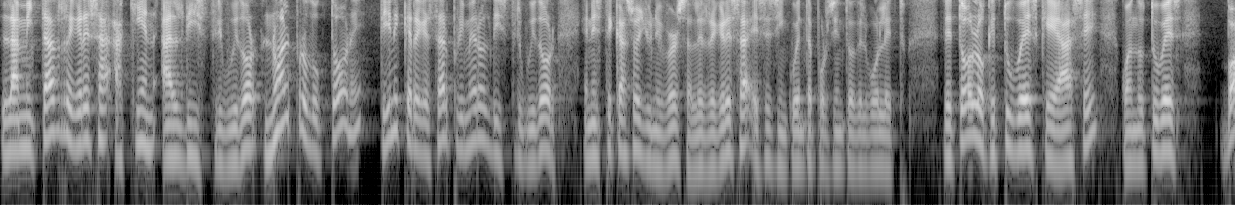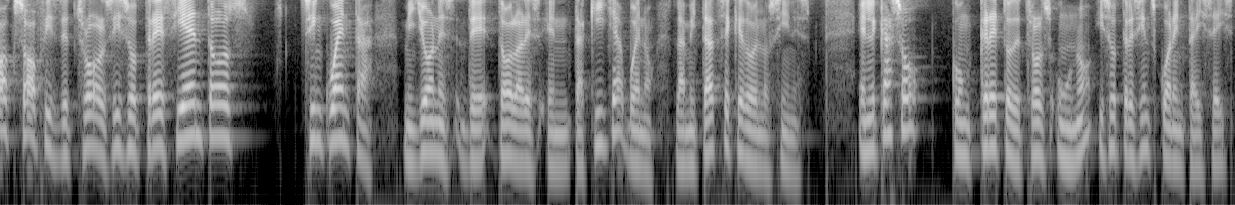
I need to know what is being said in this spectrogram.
La mitad regresa a quién? Al distribuidor, no al productor. ¿eh? Tiene que regresar primero al distribuidor, en este caso a Universal. Le regresa ese 50% del boleto. De todo lo que tú ves que hace, cuando tú ves Box Office de Trolls hizo 350 millones de dólares en taquilla, bueno, la mitad se quedó en los cines. En el caso concreto de Trolls 1 hizo 346.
